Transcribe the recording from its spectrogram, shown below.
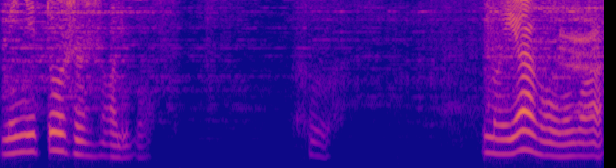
Мені теж жаль вас. Фух. Моя голова.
